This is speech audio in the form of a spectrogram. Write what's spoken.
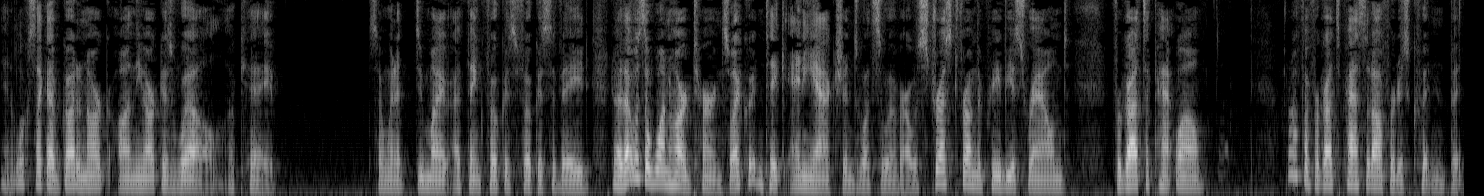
And it looks like I've got an arc on the arc as well. Okay, so I'm going to do my, I think, focus, focus, evade. No, that was a one hard turn, so I couldn't take any actions whatsoever. I was stressed from the previous round. Forgot to pass, well, I don't know if I forgot to pass it off or just couldn't, but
